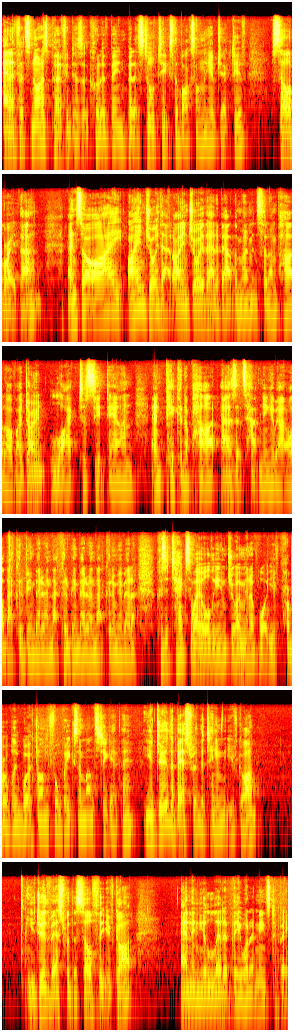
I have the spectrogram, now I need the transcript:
And if it's not as perfect as it could have been, but it still ticks the box on the objective, celebrate that. And so I, I enjoy that. I enjoy that about the moments that I'm part of. I don't like to sit down and pick it apart as it's happening about, oh, that could have been better and that could have been better and that could have been better, because it takes away all the enjoyment of what you've probably worked on for weeks and months to get there. You do the best with the team that you've got, you do the best with the self that you've got, and then you let it be what it needs to be.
